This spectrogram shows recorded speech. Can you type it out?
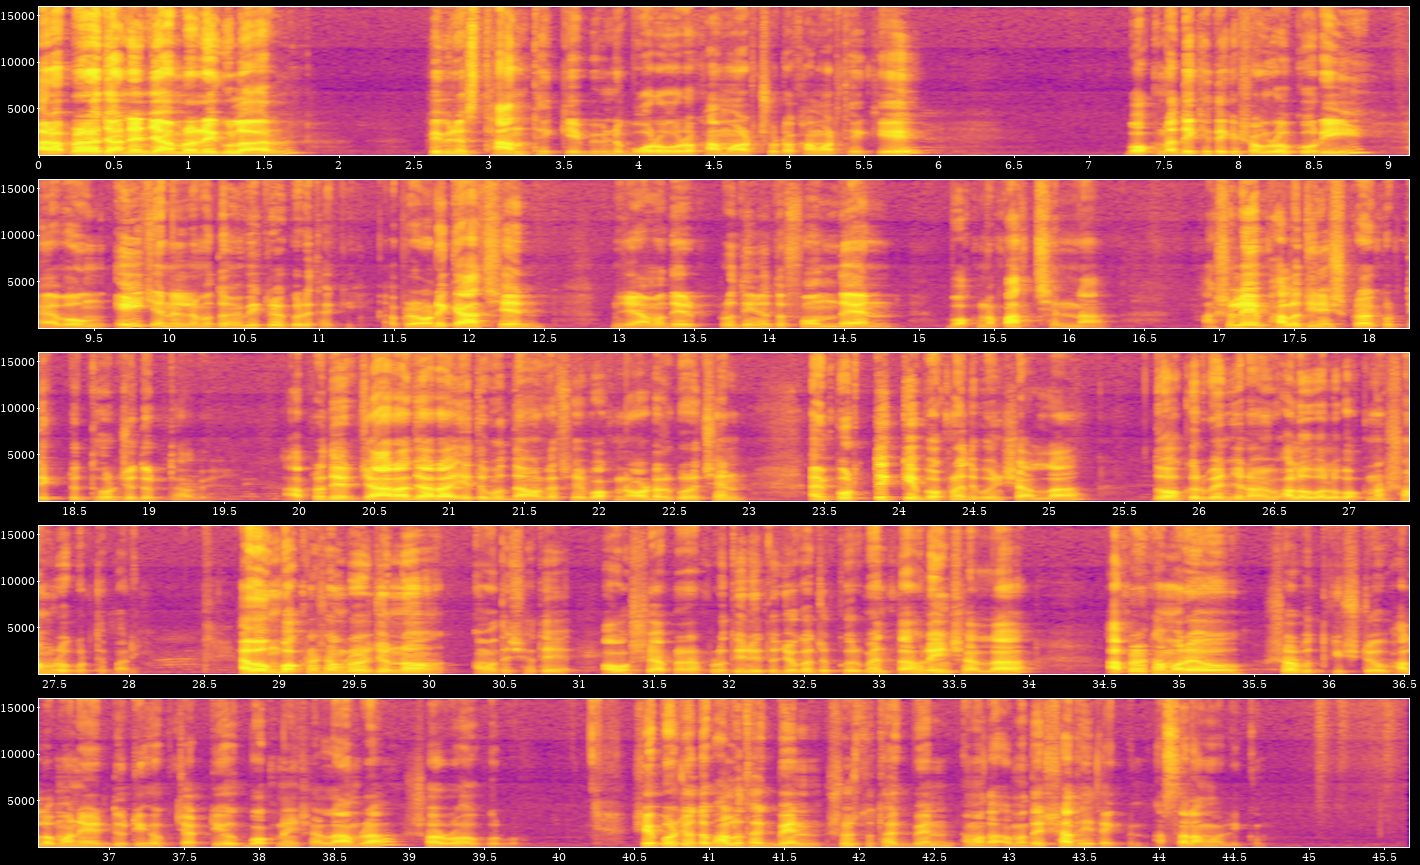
আর আপনারা জানেন যে আমরা রেগুলার বিভিন্ন স্থান থেকে, বিভিন্ন বড় বড় খামার, ছোট খামার থেকে বকনা দেখে দেখে সংগ্রহ করি এবং এই চ্যানেলের মাধ্যমে বিক্রয় করে থাকি। আপনারা অনেকে আছেন যে আমাদের প্রতিনিয়ত ফোন দেন, বকনা পাচ্ছেন না। আসলে ভালো জিনিস ক্রয় করতে একটু ধৈর্য ধরতে হবে। আপনাদের যারা যারা ইতিমধ্যে আমার কাছে বকনা অর্ডার করেছেন, আমি প্রত্যেককে বকনা দেবো ইনশাআল্লাহ। দোয়া করবেন যেন আমি ভালো ভালো বকনা সংগ্রহ করতে পারি। এবং বকনা সংগ্রহের জন্য আমাদের সাথে অবশ্যই আপনারা প্রতিনিয়ত যোগাযোগ করবেন। তাহলে ইনশাল্লাহ আপনার খামারেও সর্বোৎকৃষ্ট ভালো মানের দুটি হোক, চারটি হোক, বকনা ইনশাল্লাহ আমরা সরবরাহ করব। সে পর্যন্ত ভালো থাকবেন, সুস্থ থাকবেন আমাদের আমাদের সাথেই থাকবেন। আসসালামু আলাইকুম।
